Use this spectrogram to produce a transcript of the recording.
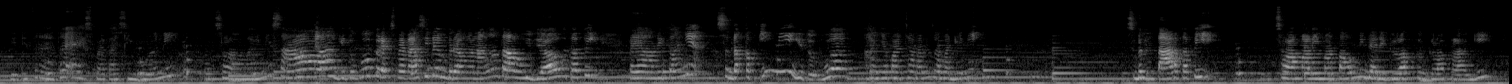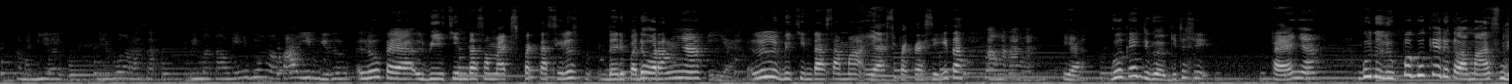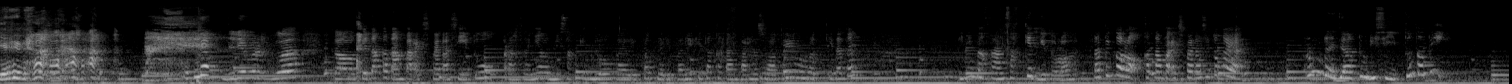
jadi ternyata ekspektasi gue nih selama ini salah gitu. Gue berekspektasi dan berangan-angan terlalu jauh tapi realitanya sedekat ini gitu. Gue hanya pacaran sama dia nih sebentar tapi selama lima tahun nih dari gelap ke gelap lagi sama dia gitu. Jadi gue ngerasa lima tahun ini gue ngapain gitu. Lu kayak lebih cinta sama ekspektasi lu daripada orangnya. Iya. Lu lebih cinta sama ya ekspektasi kita. Angan-angan. Ya gue kayak juga gitu sih kayaknya. Gue udah lupa gue kayak udah kelamaan sendiri dah. Enggak, jadi menurut gue kalau kita ketampar ekspektasi itu rasanya lebih sakit dua kali lipat daripada kita ketampar sesuatu yang menurut kita tuh ini bakalan sakit gitu loh. Tapi kalau ketampar ekspektasi itu kayak lu udah jatuh di situ tapi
